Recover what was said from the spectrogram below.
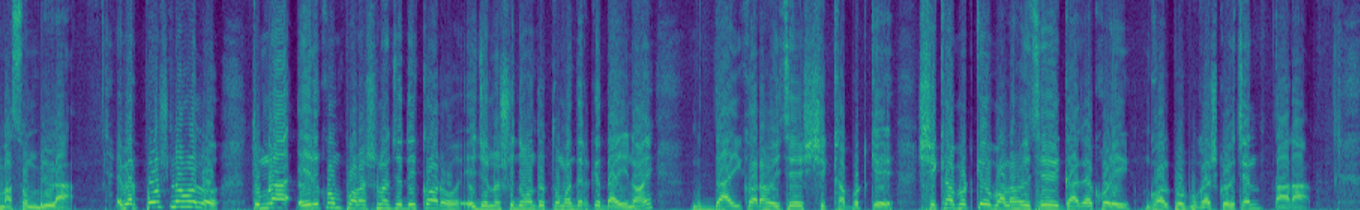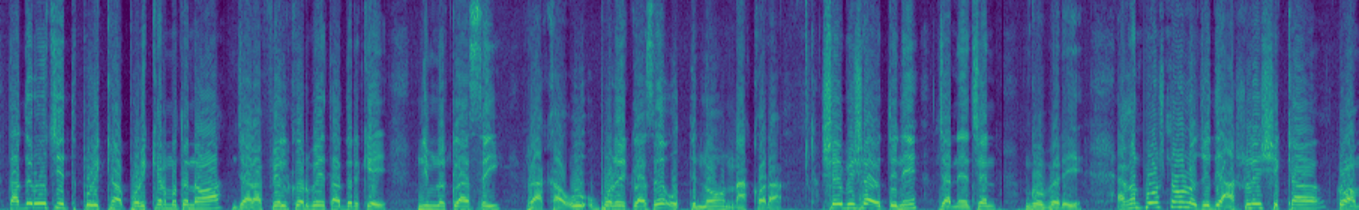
মাসুম বিল্লাহ। এবার প্রশ্ন হলো, তোমরা এরকম পড়াশোনা যদি করো এই জন্য শুধুমাত্র তোমাদেরকে দায়ী নয়, দায়ী করা হয়েছে শিক্ষা বোর্ডকে। শিক্ষা বোর্ডকেও বলা হয়েছে, গাঁজাখড়ি গল্প প্রকাশ করেছেন তারা। তাদের উচিত পরীক্ষা, পরীক্ষার মতো নেওয়া, যারা ফেল করবে তাদেরকে নিম্ন ক্লাসেই রাখা ও উপরের ক্লাসে উত্তীর্ণ না করা। সেই বিষয়ে তিনি জানিয়েছেন গোবেরি এখন প্রশ্ন হলো, যদি আসলে শিক্ষাক্রম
